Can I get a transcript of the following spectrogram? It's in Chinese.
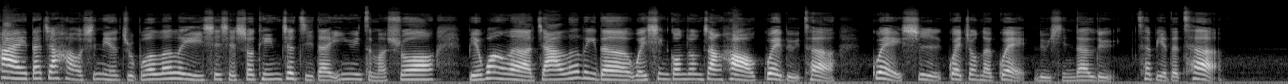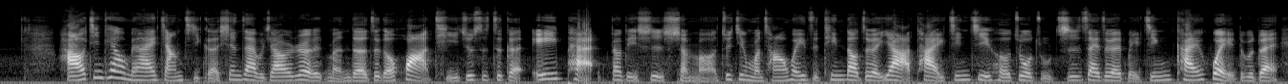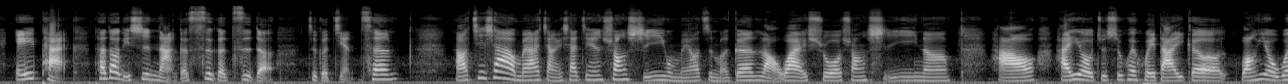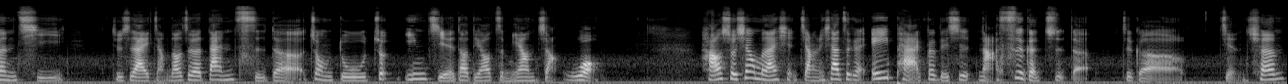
嗨，大家好，我是你的主播 Lily，谢谢收听这集的英语怎么说。别忘了加 Lily 的微信公众账号“贵旅特”，贵是贵重的贵，旅行的旅，特别的特。好，今天我们来讲几个现在比较热门的这个话题，就是这个 APEC 到底是什么？最近我们常常会一直听到这个亚太经济合作组织在这个北京开会，对不对？APEC 它到底是哪个四个字的这个简称？然后接下来我们来讲一下今天双十一我们要怎么跟老外说双十一呢？好，还有就是会回答一个网友问题，就是来讲到这个单词的重读重音节到底要怎么样掌握。好，首先我们来先讲一下这个 APEC 到底是哪四个字的这个简称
